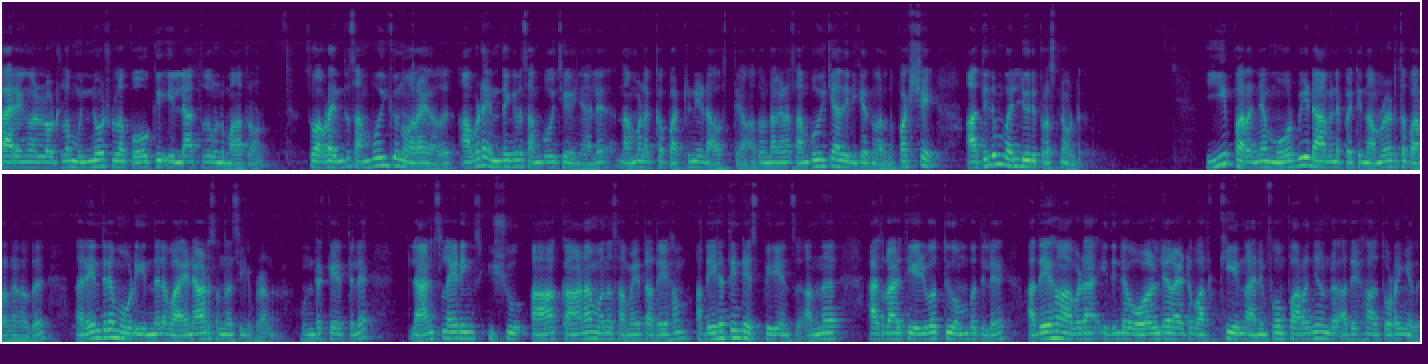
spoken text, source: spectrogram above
കാര്യങ്ങളിലോട്ടുള്ള മുന്നോട്ടുള്ള പോക്ക് ഇല്ലാത്തത് കൊണ്ട് മാത്രമാണ്. സോ അവിടെ എന്ത് സംഭവിക്കും എന്ന് പറയുന്നത് അവിടെ എന്തെങ്കിലും സംഭവിച്ചു കഴിഞ്ഞാൽ നമ്മളൊക്കെ പട്ടിണിയുടെ അവസ്ഥയാണ് അതുകൊണ്ട് അങ്ങനെ സംഭവിക്കാതിരിക്കുക എന്ന് പറയുന്നു. പക്ഷേ അതിലും വലിയൊരു പ്രശ്നമുണ്ട്. ഈ പറഞ്ഞ മോർബി ഡാമിനെ പറ്റി നമ്മളെടുത്ത് പറഞ്ഞത് നരേന്ദ്രമോദി ഇന്നലെ വയനാട് സന്ദർശിക്കപ്പെടാണ് മുണ്ടക്കയത്തിലെ ലാൻഡ് സ്ലൈഡിങ്സ് ഇഷ്യൂ ആ കാണാൻ വന്ന സമയത്ത് അദ്ദേഹം അദ്ദേഹത്തിന്റെ എക്സ്പീരിയൻസ് അന്ന് ആയിരത്തി തൊള്ളായിരത്തി എഴുപത്തി ഒമ്പതിൽ അദ്ദേഹം അവിടെ ഇതിന്റെ വോളണ്ടിയർ ആയിട്ട് വർക്ക് ചെയ്യുന്ന അനുഭവം പറഞ്ഞുകൊണ്ട് അദ്ദേഹം അത് തുടങ്ങിയത്.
